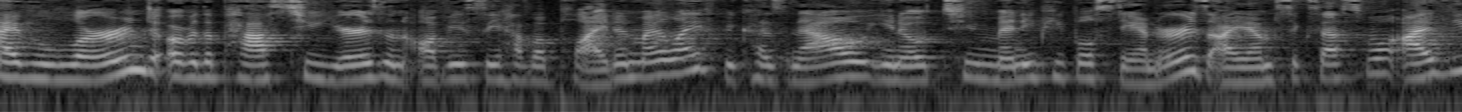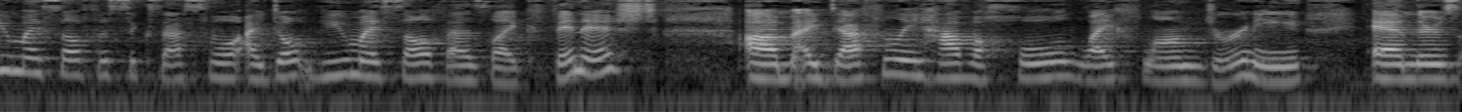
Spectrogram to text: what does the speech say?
I've learned over the past two years and obviously have applied in my life because now, you know, to many people's standards, I am successful. I view myself as successful. I don't view myself as like finished. Um, I definitely have a whole lifelong journey, and there's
